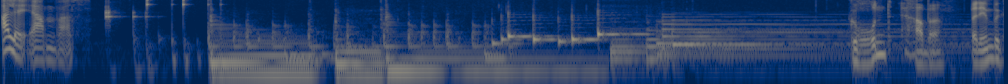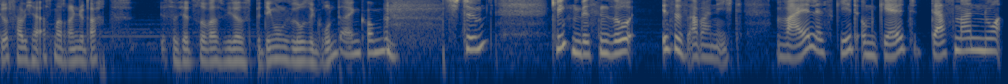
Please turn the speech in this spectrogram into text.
alle erben was. Grunderbe. Bei dem Begriff habe ich ja erstmal dran gedacht, ist das jetzt sowas wie das bedingungslose Grundeinkommen? Stimmt. Klingt ein bisschen so, ist es aber nicht, weil es geht um Geld, das man nur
